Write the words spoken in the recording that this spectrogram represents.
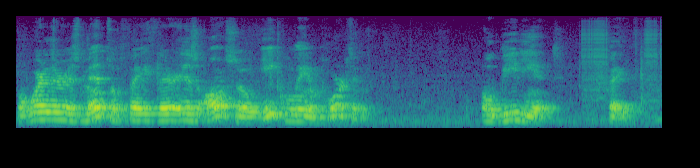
But where there is mental faith, there is also equally important obedient faith.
